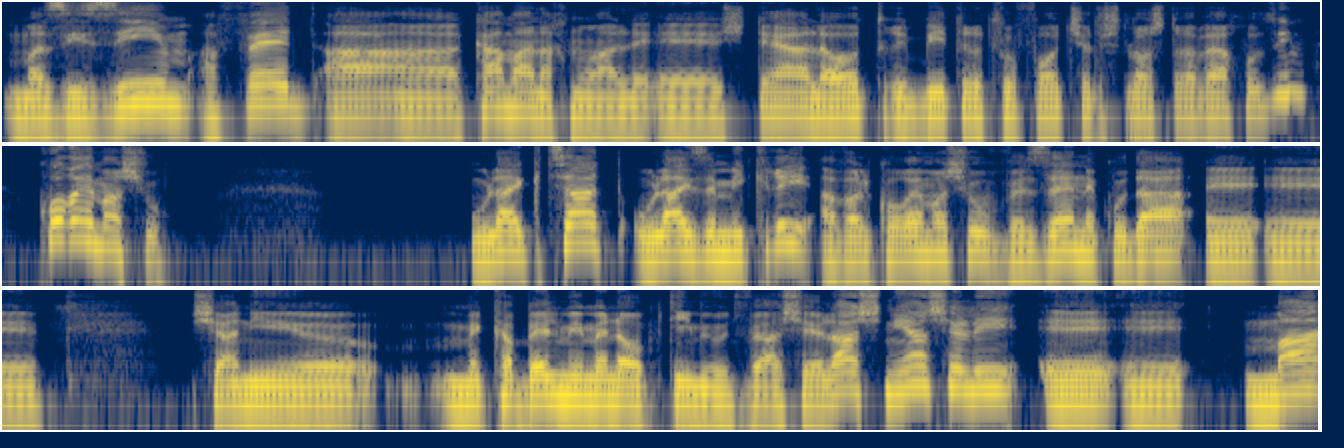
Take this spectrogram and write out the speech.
מזיזים, הפד, כמה אנחנו על אה, שתי העלאות ריבית רצופות של שלושת רבעי אחוזים, קורה משהו. אולי קצת, אולי זה מקרי, אבל קורה משהו, וזה נקודה אה, אה, שאני אה, מקבל ממנה אופטימיות. והשאלה השנייה שלי, אה, אה, מה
